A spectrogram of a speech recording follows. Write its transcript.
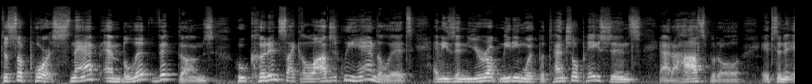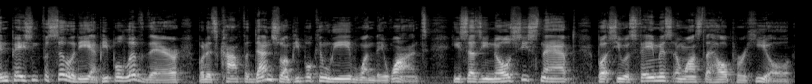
to support snap and blip victims who couldn't psychologically handle it and he's in Europe meeting with potential patients at a hospital. It's an inpatient facility and people live there, but it's confidential and people can leave when they want. He says he knows she snapped, but she was famous and wants to help her heal.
